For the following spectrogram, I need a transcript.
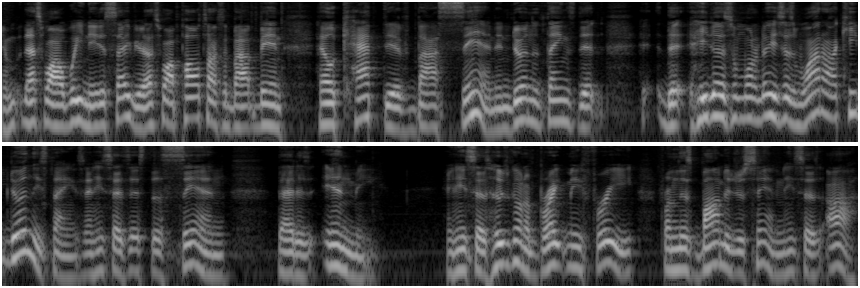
And that's why we need a Savior. That's why Paul talks about being held captive by sin and doing the things that that he doesn't want to do. He says, Why do I keep doing these things? And he says, It's the sin that is in me. And he says, Who's going to break me free from this bondage of sin? And he says, Ah,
